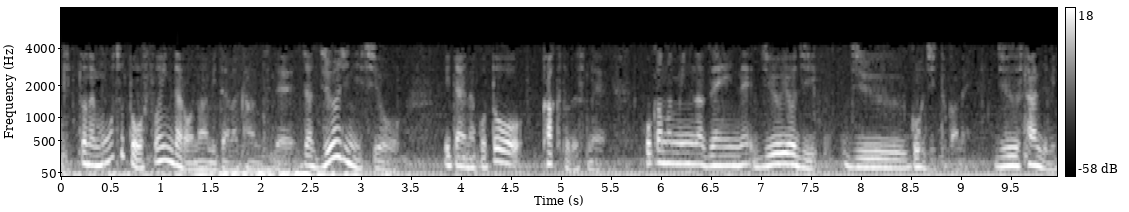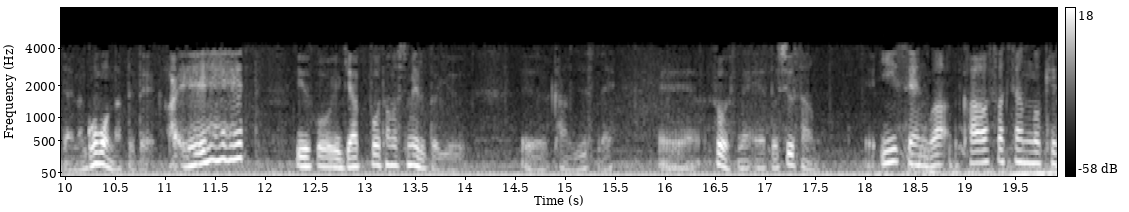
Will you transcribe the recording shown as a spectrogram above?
きっとね、もうちょっと遅いんだろうなみたいな感じで、じゃあ10時にしようみたいなことを書くとですね、他のみんな全員ね、14時、15時とかね、13時みたいな午後になってて、あえー？っていう、こういうギャップを楽しめるという、え、感じですね。えー、そうですね、えっ、ー、と、周さん、いい線は川崎ちゃんの傑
